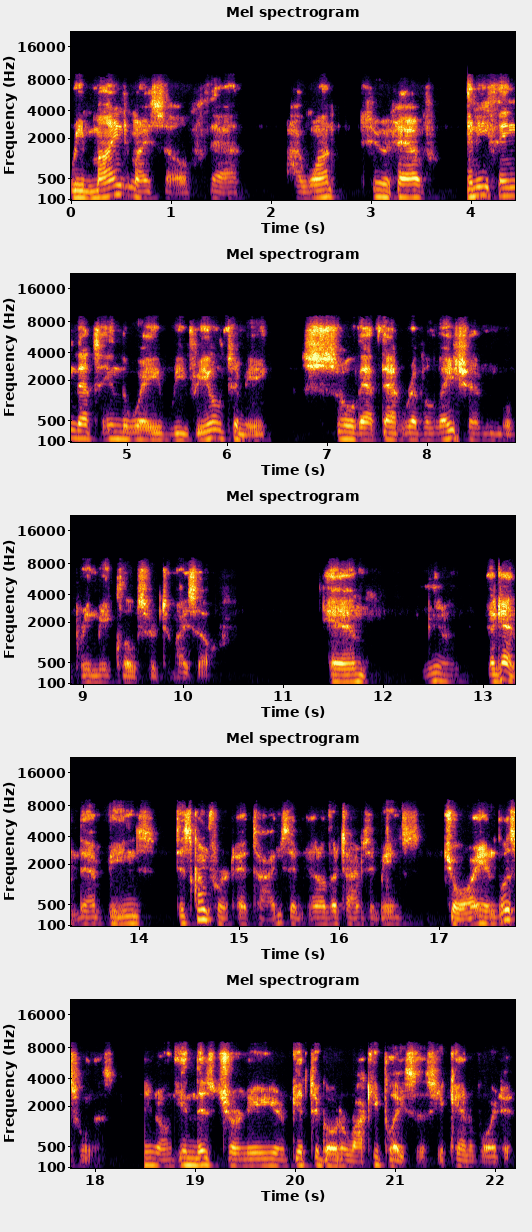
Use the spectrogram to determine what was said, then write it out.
remind myself that I want to have anything that's in the way revealed to me so that that revelation will bring me closer to myself. And, you know, again, that means discomfort at times, and other times it means joy and blissfulness. You know, in this journey, you get to go to rocky places. You can't avoid it,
